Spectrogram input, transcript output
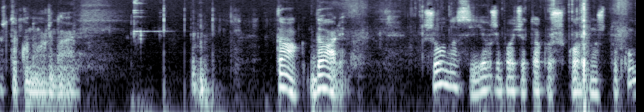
Ось так воно виглядає. Так, далі. Що у нас є? Я вже бачу також класну штуку.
